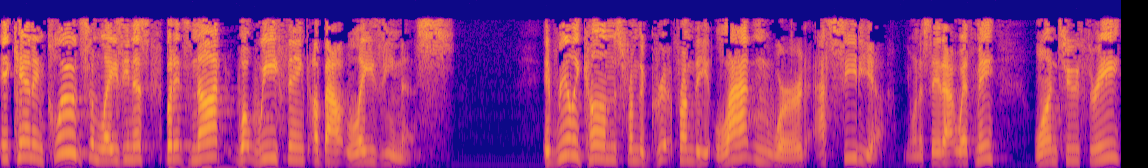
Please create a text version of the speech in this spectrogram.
It can include some laziness, but it's not what we think about laziness. It really comes from the, from the Latin word acedia. You want to say that with me? One, two, three.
